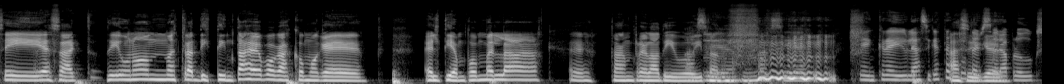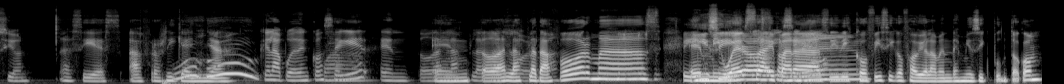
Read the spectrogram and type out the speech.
Sí, exacto. Sí, uno en nuestras distintas épocas, como que el tiempo en verdad es tan relativo y tan. es, así es. Qué increíble. Así que esta es Así tu que- tercera producción, Así es, afroriqueña. que la pueden conseguir en todas las plataformas. todas las plataformas, en mi website para así disco físico, fabiolamendesmusic.com.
